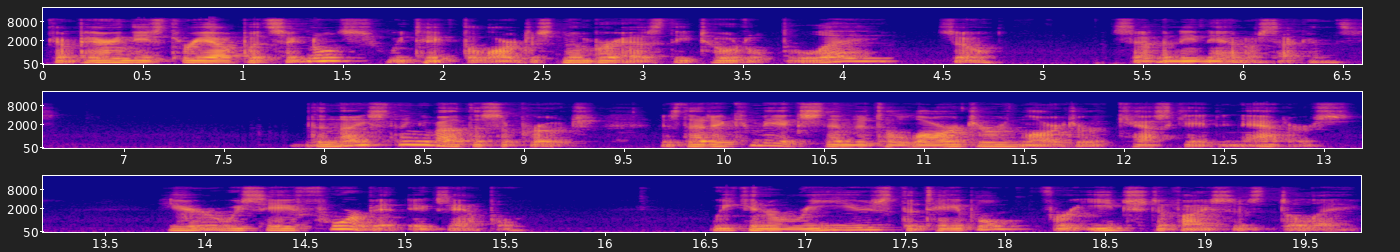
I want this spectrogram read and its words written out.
Comparing these three output signals, we take the largest number as the total delay, so 70 nanoseconds. The nice thing about this approach is that it can be extended to larger and larger cascading adders. Here we see a 4-bit example. We can reuse the table for each device's delay.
